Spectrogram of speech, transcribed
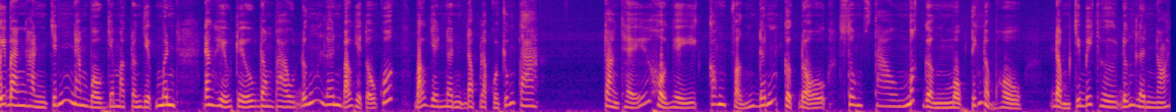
Quỹ ban hành chính Nam Bộ và Mặt trận Việt Minh đang hiệu triệu đồng bào đứng lên bảo vệ Tổ quốc, bảo vệ nền độc lập của chúng ta. Toàn thể hội nghị công phẫn đến cực độ, xôn xao mất gần một tiếng đồng hồ. Đồng chí Bí Thư đứng lên nói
